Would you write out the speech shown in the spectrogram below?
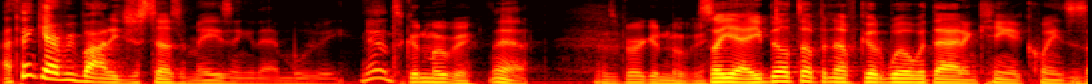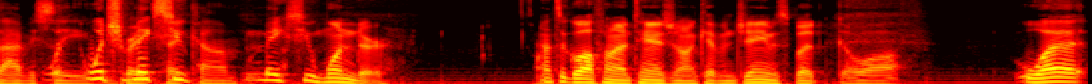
I think everybody just does amazing in that movie. Yeah, it's a good movie. Yeah. It's a very good movie. So yeah, he built up enough goodwill with that, and King of Queens is obviously a Which great makes you makes you wonder. Not to go off on a tangent on Kevin James, but go off. What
